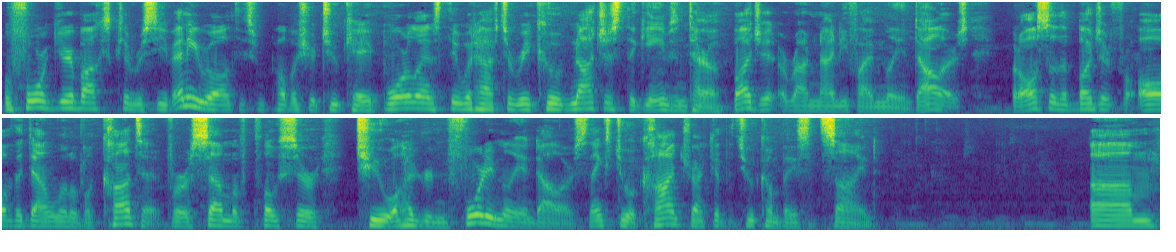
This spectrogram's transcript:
before Gearbox could receive any royalties from publisher 2K, Borderlands 3 would have to recoup not just the game's entire budget, around $95 million, but also the budget for all of the downloadable content for a sum of closer to $140 million, thanks to a contract that the two companies had signed. Um,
